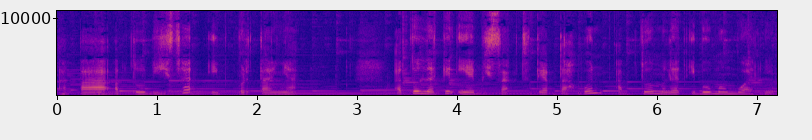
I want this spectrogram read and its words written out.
Apa Abdul bisa? Ibu bertanya. Abdul yakin ia bisa. Setiap tahun Abdul melihat ibu membuatnya.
